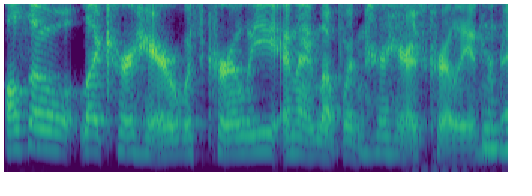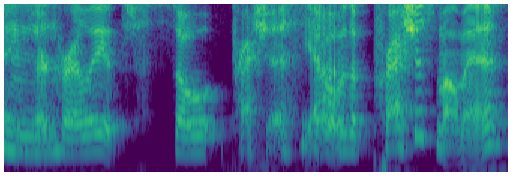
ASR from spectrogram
Also, like her hair was curly, and I love when her hair is curly and her bangs are Mhm. curly. It's just so precious. Yeah. So it was a precious moment.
